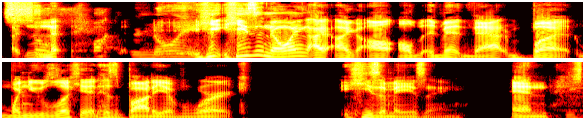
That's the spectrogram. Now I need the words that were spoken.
so n- annoying. He he's annoying. I, I I'll, I'll admit that. But when you look at his body of work, he's amazing. And he's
